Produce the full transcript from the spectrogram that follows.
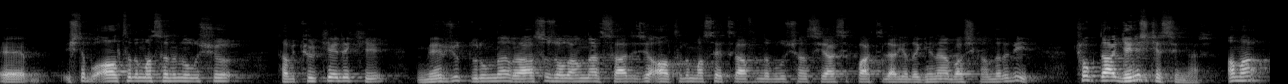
e, işte bu altılı masanın oluşu, tabii Türkiye'deki mevcut durumdan rahatsız olanlar sadece altılı masa etrafında buluşan siyasi partiler ya da genel başkanları değil. Çok daha geniş kesimler. Ama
